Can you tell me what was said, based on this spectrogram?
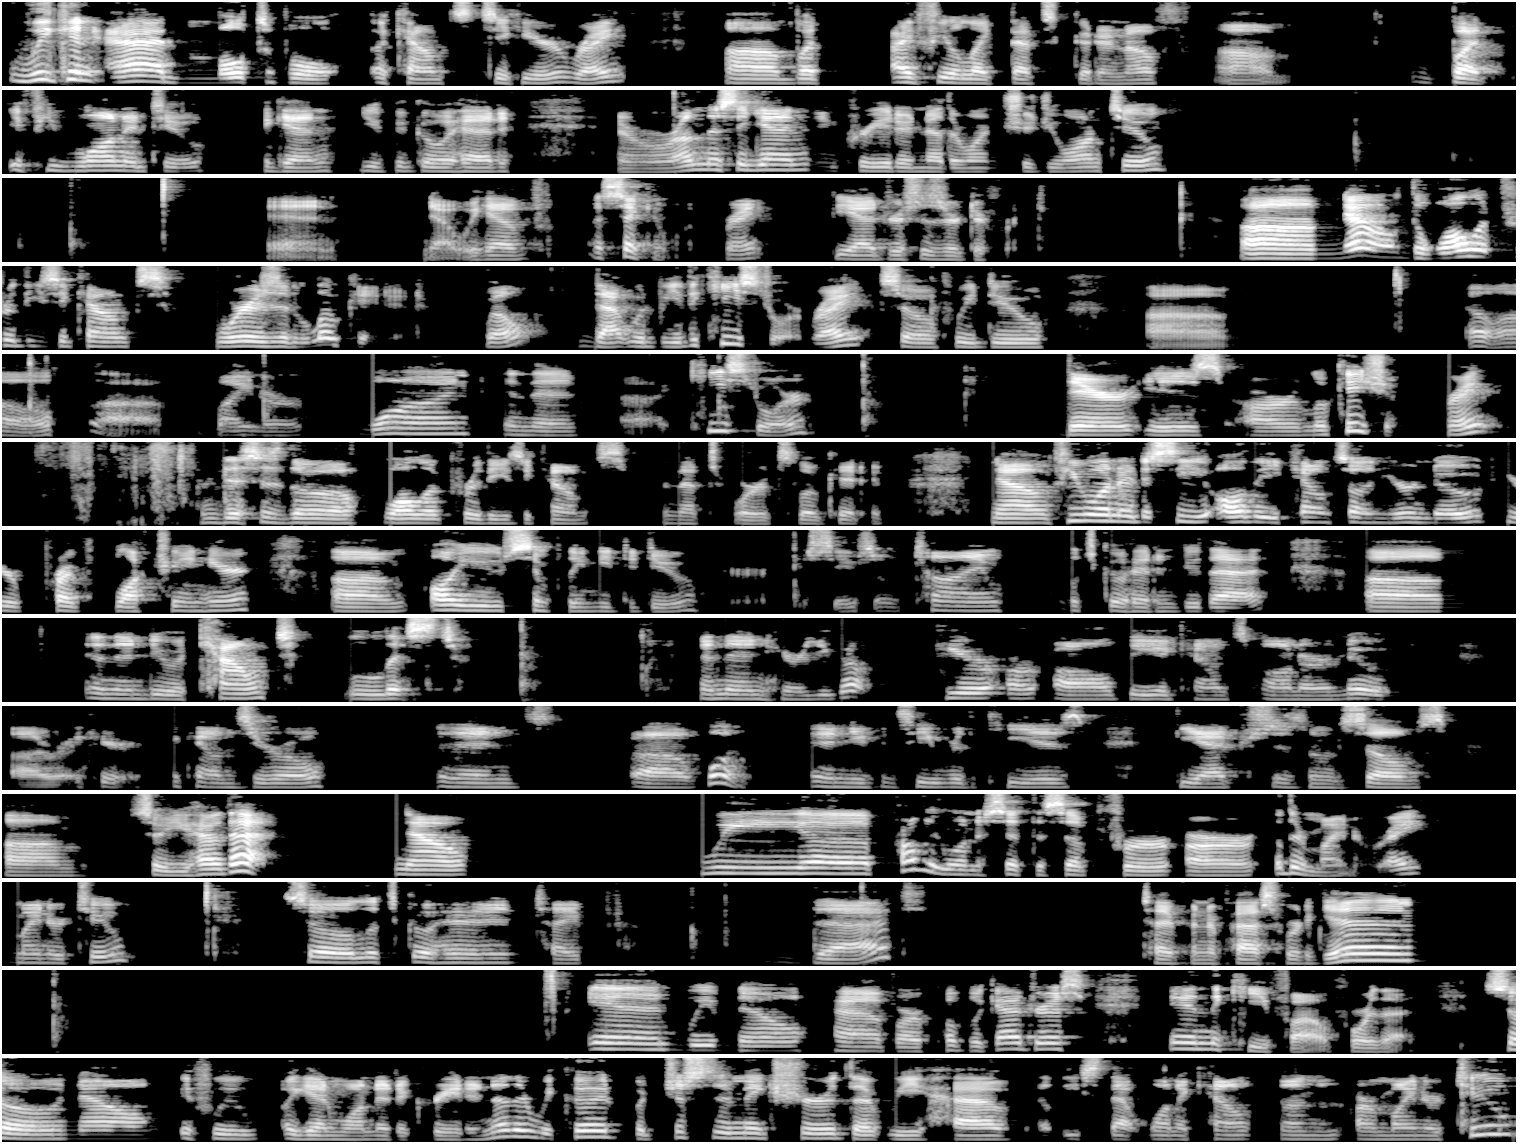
we can add multiple accounts to here, right? uh, but I feel like that's good enough. Um, but if you wanted to, again, you could go ahead and run this again and create another one should you want to. And now we have a second one, right? The addresses are different. Um, now, the wallet for these accounts, where is it located? Well, that would be the key store, right? So if we do um, LL uh, miner one and then uh, key store, there is our location, right? This is the wallet for these accounts, and that's where it's located. Now, if you wanted to see all the accounts on your node, your private blockchain here, um, all you simply need to do, to save some time, let's go ahead and do that. Um, and then do account list. And then here you go. Here are all the accounts on our node uh, right here. Account 0 and then uh, 1. And you can see where the key is, the addresses themselves. Um, so you have that. Now, we uh, probably want to set this up for our other miner, right? Miner 2. So let's go ahead and type that. Type in a password again. And we now have our public address and the key file for that. So now if we again wanted to create another, we could, but just to make sure that we have at least that one account on our miner 2,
